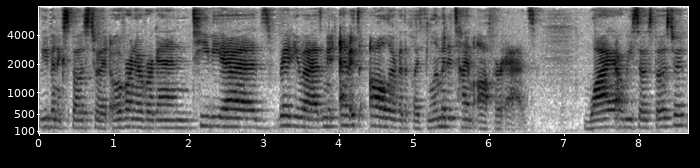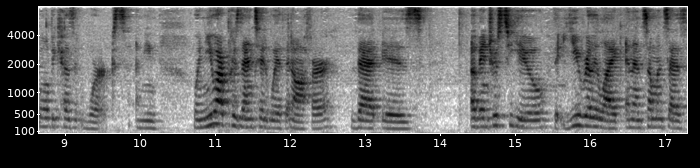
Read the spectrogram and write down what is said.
We've been exposed to it over and over again TV ads, radio ads. I mean, it's all over the place. Limited time offer ads. Why are we so exposed to it? Well, because it works. I mean, when you are presented with an offer that is of interest to you, that you really like, and then someone says,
